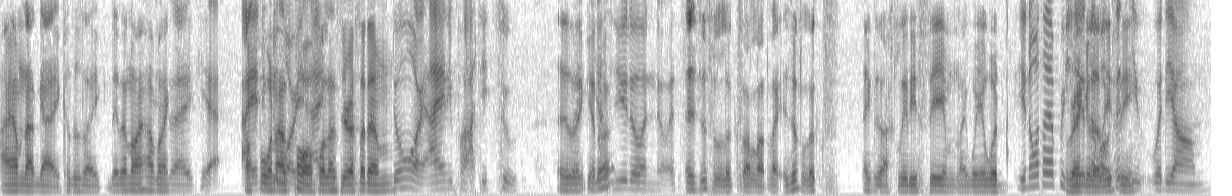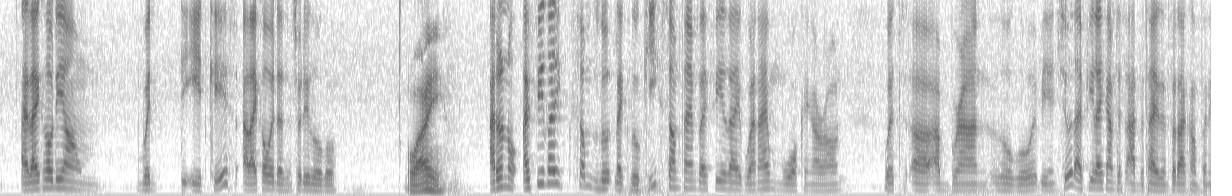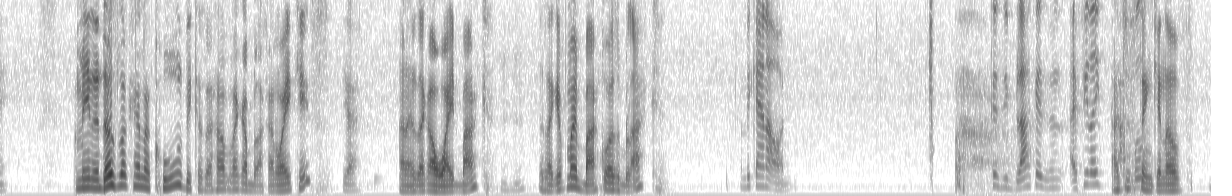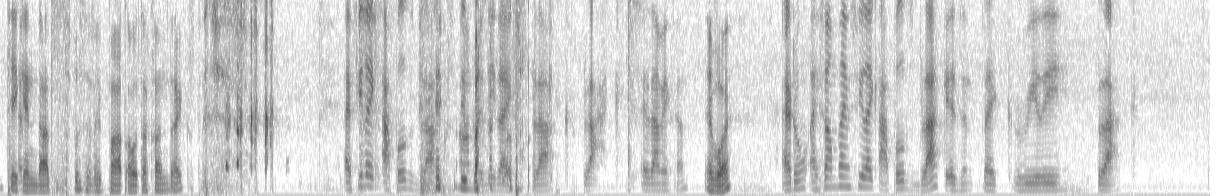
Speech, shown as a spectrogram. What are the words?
I am that guy because it's like they don't know I have It's like yeah. A phone as worry, powerful I, as the rest of them. Don't worry, I any party too. It's like you know, you don't know it. it just looks a lot like it just looks exactly the same like where you would. You know what I appreciate regularly about it see. You- with the um, I like how the um, with the eight case, I like how it doesn't show the logo. Why? I don't know. I feel like some lo- like Loki. Sometimes I feel like when I'm walking around with uh, a brand logo being showed, I feel like I'm just advertising for that company. I mean, it does look kind of cool because I have like a black and white case, Yeah. and it's like a white back. Mm-hmm. It's like if my back was black, It'd be kind of odd. Because the black isn't. I feel like. I'm just thinking of taking that specific part out of context. I feel like Apple's blacks The aren't really like black, black. If that makes sense. Eh, what? I don't. I sometimes feel like Apple's black isn't like really black.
